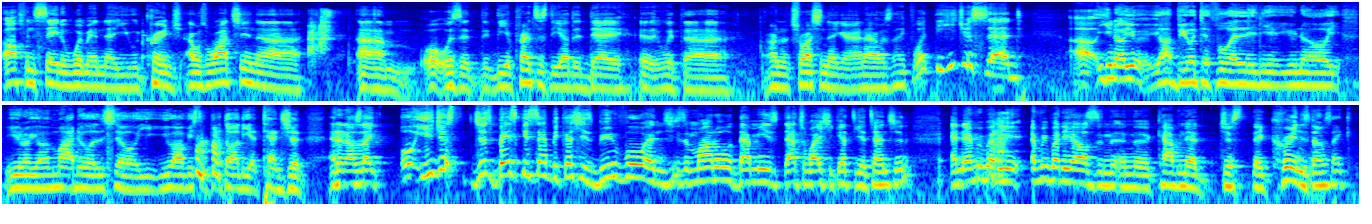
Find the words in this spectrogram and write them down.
often say to women that you would cringe. I was watching. Uh, um, what was it? The, the, Apprentice the other day uh, with uh, Arnold Schwarzenegger, and I was like, "What? He just said." Uh, you know, you're, you're beautiful and you, you know, you, know, you're a model, so you, you obviously get all the attention. And then I was like, oh, you just, just basically said because she's beautiful and she's a model, that means that's why she gets the attention. And everybody, everybody else in the, in the cabinet just, they cringed. I was like,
